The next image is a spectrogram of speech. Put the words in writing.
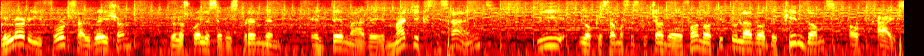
Glory for Salvation, de los cuales se desprenden el tema de Magic Designs y lo que estamos escuchando de fondo titulado The Kingdoms of Ice.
